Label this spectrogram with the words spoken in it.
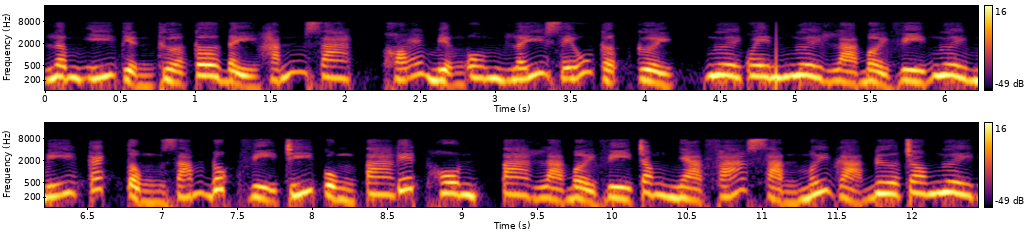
Lâm ý tiện thừa cơ đẩy hắn ra, khóe miệng ôm lấy dễu cợt cười. Ngươi quên ngươi là bởi vì ngươi Mỹ cách tổng giám đốc vị trí cùng ta kết hôn, ta là bởi vì trong nhà phá sản mới gả đưa cho ngươi,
